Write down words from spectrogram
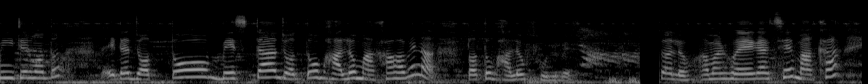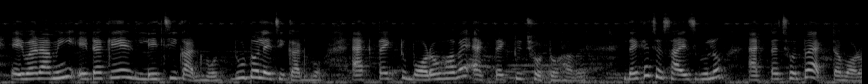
মিনিটের মতো। এটা যত বেসটা যত ভালো মাখা হবে না, তত ভালো ফুলবে। চলো, আমার হয়ে গেছে মাখা। এবার আমি এটাকে লেচি কাটবো, দুটো লেচি কাটবো। একটা একটু বড় হবে, একটা একটু ছোট হবে। দেখেছ সাইজগুলো একটা ছোট, একটা বড়।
